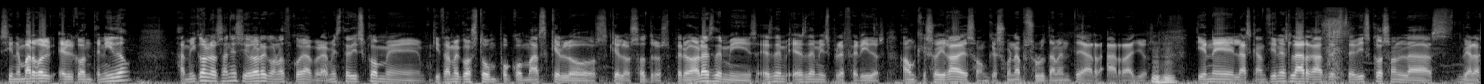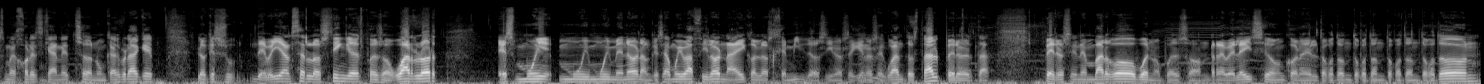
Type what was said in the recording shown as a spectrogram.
sin embargo, el, el contenido, a mí con los años yo lo reconozco ya, pero a mí este disco me, quizá me costó un poco más que los, que los otros. Pero ahora es de mis, es de, es de mis preferidos. Aunque oiga eso, aunque suena absolutamente a, a rayos. Tiene las canciones largas de este disco son las de las mejores que han hecho nunca. Es verdad que lo que deberían ser los singles, pues o Warlord es muy, muy, muy menor, aunque sea muy vacilona ahí con los gemidos y no sé qué, no sé cuántos tal, pero está. Pero sin embargo, bueno, pues eso, Revelation con el tocotón, tocotón, tocotón, tocotón,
